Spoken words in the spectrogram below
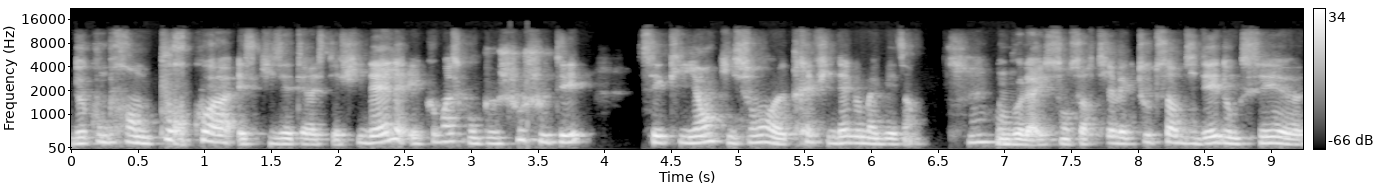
de comprendre pourquoi est-ce qu'ils étaient restés fidèles et comment est-ce qu'on peut chouchouter ces clients qui sont euh, très fidèles au magasin. Mhm. Donc voilà, ils sont sortis avec toutes sortes d'idées. Donc c'est euh,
